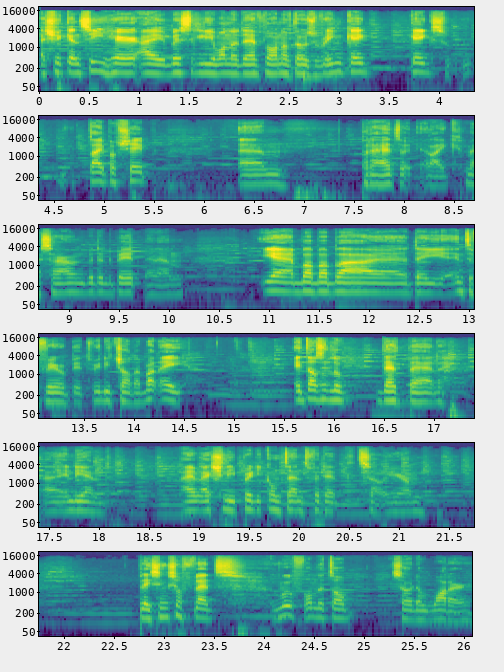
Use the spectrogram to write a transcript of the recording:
As you can see here, I basically wanted to have one of those ring cake cakes type of shape. Um, but I had to like mess around with it a bit and then yeah blah blah blah uh, they interfere a bit with each other. But hey it doesn't look that bad uh, in the end. I'm actually pretty content with it. So here I'm placing some flat roof on the top so the water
